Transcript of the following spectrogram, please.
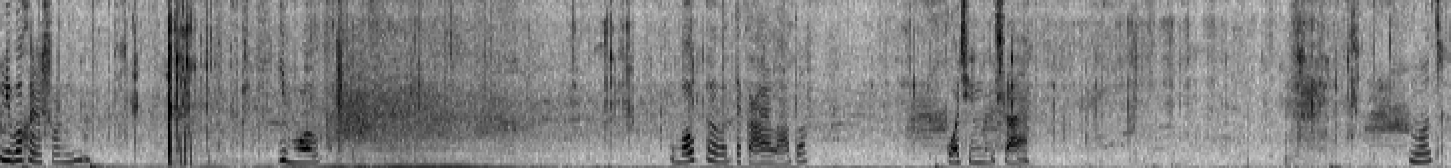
Его хорошо видно. И волк. У волка вот такая лапа. Очень большая. Вот.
